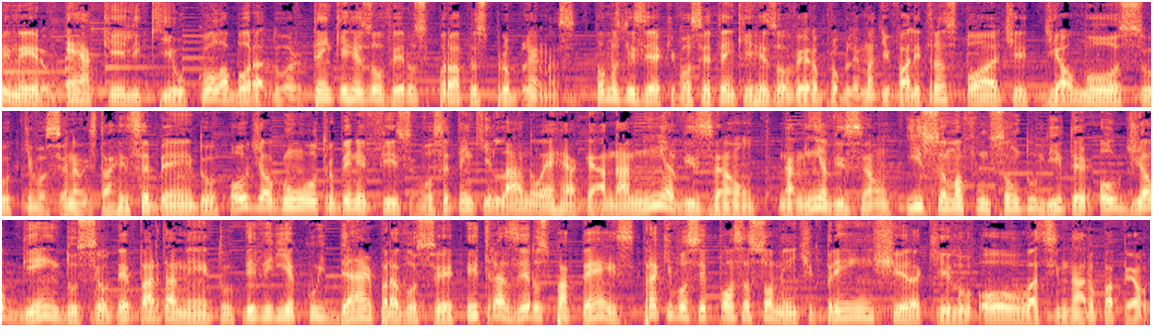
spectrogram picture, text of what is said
Primeiro é aquele que o colaborador tem que resolver os próprios problemas. Vamos dizer que você tem que resolver o problema de vale transporte, de almoço que você não está recebendo ou de algum outro benefício. Você tem que ir lá no RH. Na minha visão, na minha visão, isso é uma função do líder ou de alguém do seu departamento deveria cuidar para você e trazer os papéis para que você possa somente preencher aquilo ou assinar o papel,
